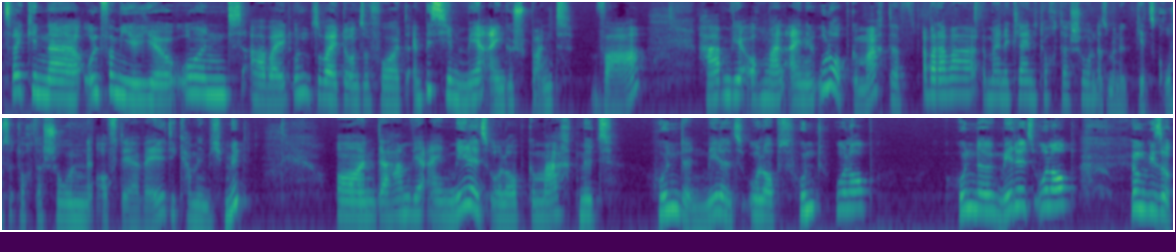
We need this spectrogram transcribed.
zwei Kinder und Familie und Arbeit und so weiter und so fort ein bisschen mehr eingespannt war, haben wir auch mal einen Urlaub gemacht. Aber da war meine kleine Tochter schon, also meine jetzt große Tochter schon auf der Welt, die kam nämlich mit. Und da haben wir einen Mädelsurlaub gemacht mit Hunden. Mädelsurlaubs, Hundurlaub, Hunde, Mädelsurlaub. Irgendwie so.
